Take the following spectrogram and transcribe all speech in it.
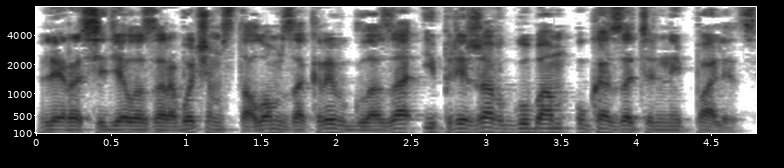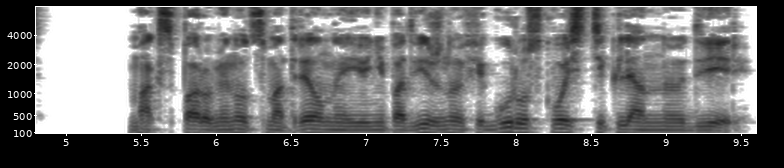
Лера сидела за рабочим столом, закрыв глаза и прижав к губам указательный палец. Макс пару минут смотрел на ее неподвижную фигуру сквозь стеклянную дверь.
